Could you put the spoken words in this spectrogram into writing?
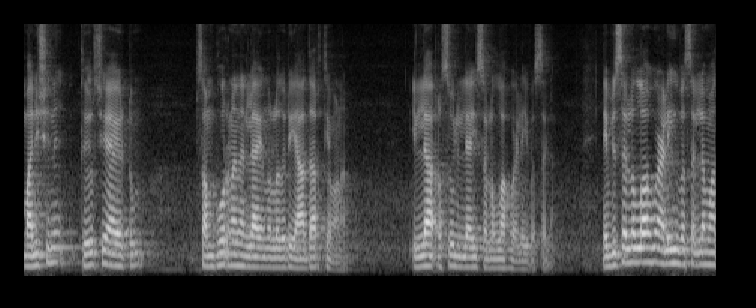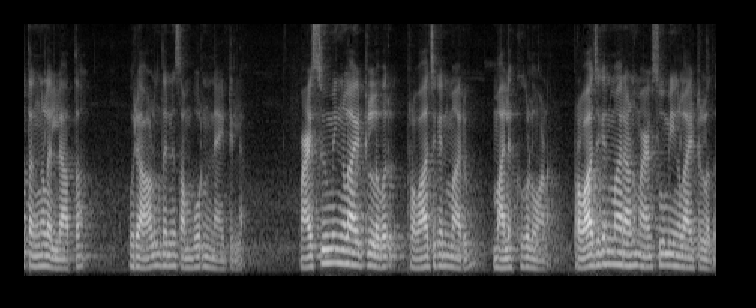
മനുഷ്യന് തീർച്ചയായിട്ടും സമ്പൂർണനല്ല എന്നുള്ളതൊരു യാഥാർത്ഥ്യമാണ്. ഇല്ല റസൂലില്ലാഹി സല്ലാഹു അലൈഹി വസ്ലം നബി സല്ലാഹു അലൈഹി വസല്ലമ തങ്ങളല്ലാത്ത ഒരാളും തന്നെ സമ്പൂർണനായിട്ടില്ല മഴസൂമ്യങ്ങളായിട്ടുള്ളവർ പ്രവാചകന്മാരും മലക്കുകളുമാണ്. പ്രവാചകന്മാരാണ് മഴസൂമ്യങ്ങളായിട്ടുള്ളത്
